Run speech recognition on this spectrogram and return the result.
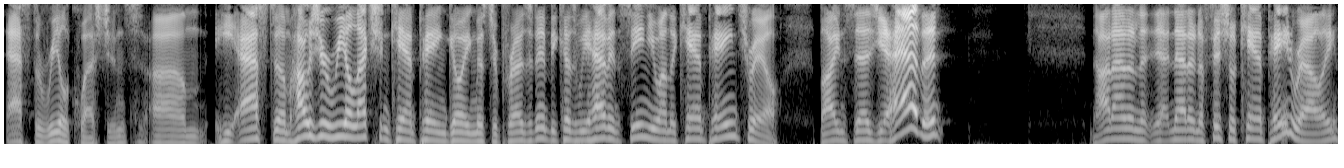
ask the real questions. Um, he asked him, "How's your reelection campaign going, Mr. President? Because we haven't seen you on the campaign trail." Biden says, "You haven't." Not on an, not an official campaign rally.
